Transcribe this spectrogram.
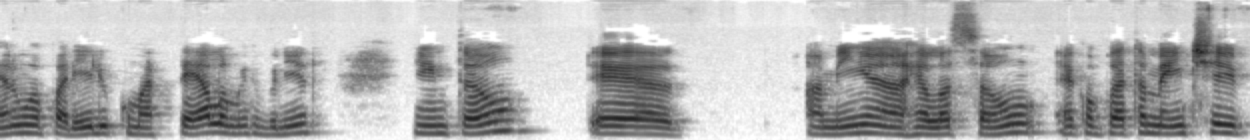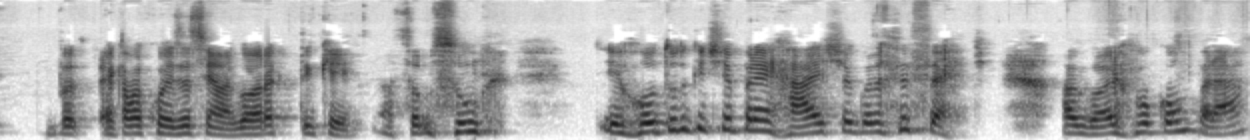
era um aparelho com uma tela muito bonita. Então, é, a minha relação é completamente é aquela coisa assim, agora tem que a Samsung errou tudo que tinha para errar e chegou nesse set. Agora eu vou comprar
